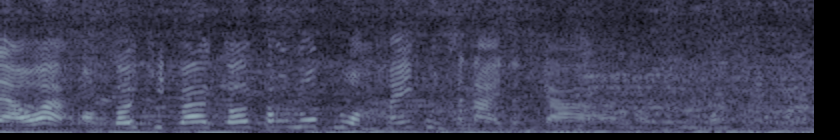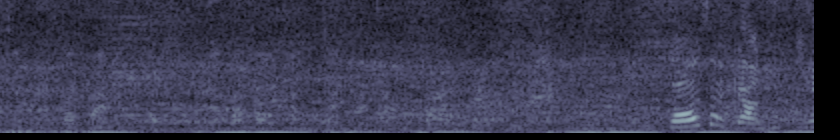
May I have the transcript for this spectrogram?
แล้วอะอ๋อมก็คิดว่าก็ต้องรวบรวมให้คุณทนายจัดการ ก็จัดการทุกเค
